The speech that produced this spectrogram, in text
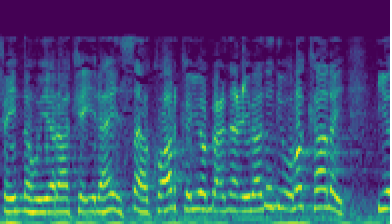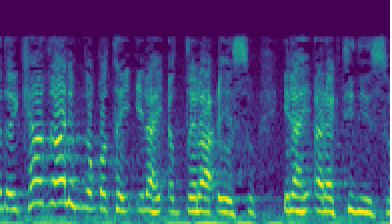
fa inahu yaraaka ilaahay isaga ku arkayo macnaa cibaadadii ula kaalay iyadoy kaa qaalib noqotay ilaahay idilaaciisu ilaahay aragtidiisu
